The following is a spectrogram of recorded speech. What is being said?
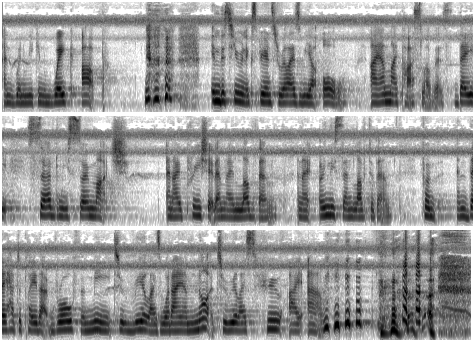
And when we can wake up in this human experience to realize we are all, I am my past lovers. They served me so much, and I appreciate them and I love them, and I only send love to them. For, and they had to play that role for me to realize what I am not, to realize who I am.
